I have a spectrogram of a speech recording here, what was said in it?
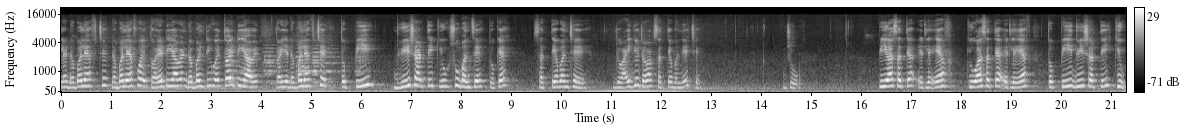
એટલે ડબલ એફ છે. ડબલ એફ હોય તો એ ટી આવે ડબલ ટી હોય તોય ટી આવે. તો અહીંયા ડબલ એફ છે. તો પી દ્વિશર્તી ક્યુ શું બનશે? તો કે સત્ય બનશે. જો આવી ગયો જવાબ સત્ય બને છે. જો પી અસત્ય એટલે એફ ક્યુ અસત્ય એટલે એફ તો પી દ્વિશર્તી ક્યુ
